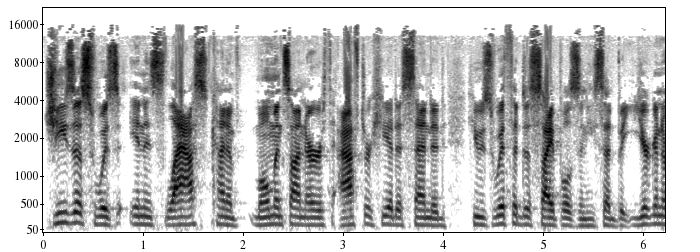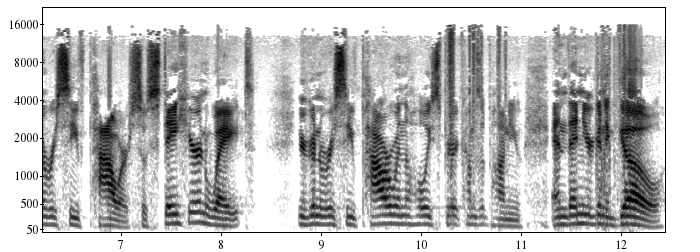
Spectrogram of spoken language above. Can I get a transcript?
Jesus was in his last kind of moments on earth after he had ascended, he was with the disciples and he said, But you're going to receive power. So stay here and wait. You're going to receive power when the Holy Spirit comes upon you. And then you're going to go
